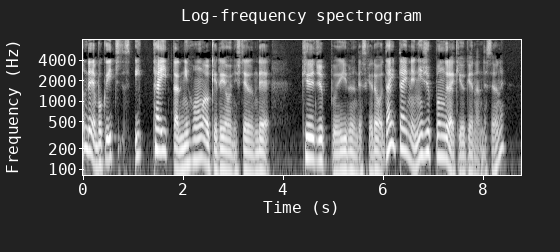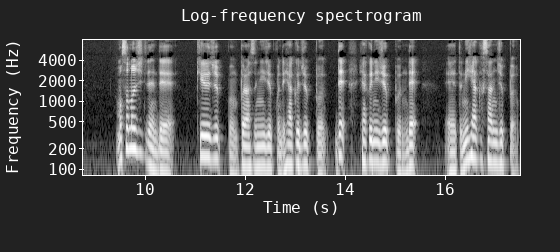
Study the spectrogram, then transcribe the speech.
ほんで僕 1, 1回行ったら2本は受けるようにしてるんで90分いるんですけど大体ね20分ぐらい休憩なんですよね。もうその時点で90分プラス20分で110分で120分でえっ、と230分。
